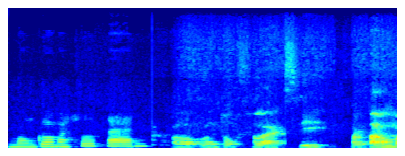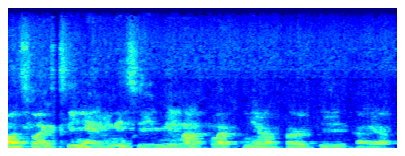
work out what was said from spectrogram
Monggo Mas Sultan. Kalau untuk seleksi, pertama seleksinya ini sih minat labnya bagi kayak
